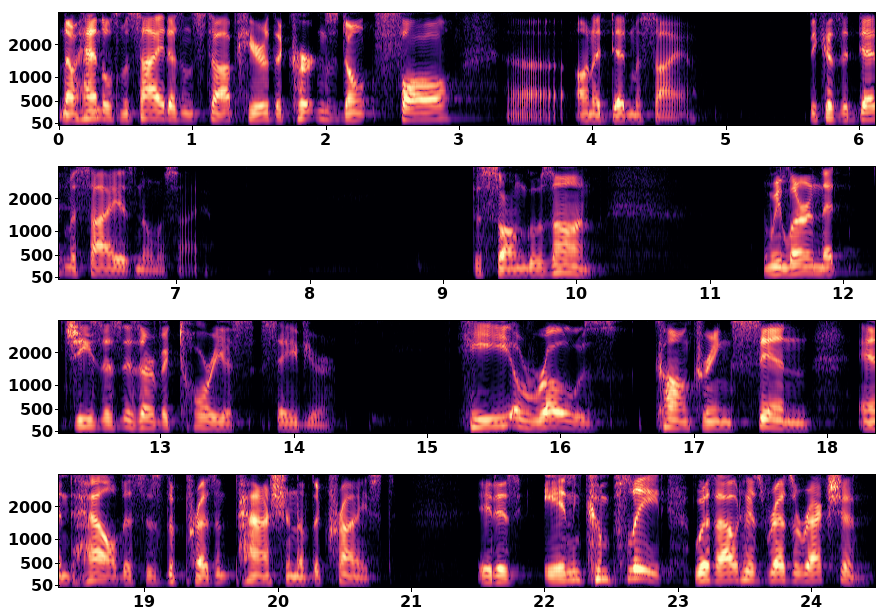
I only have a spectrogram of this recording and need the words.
Now, Handel's Messiah doesn't stop here. The curtains don't fall uh, on a dead Messiah because a dead Messiah is no Messiah. The song goes on. And we learn that Jesus is our victorious Savior. He arose conquering sin and hell. This is the present passion of the Christ. It is incomplete without his resurrection.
